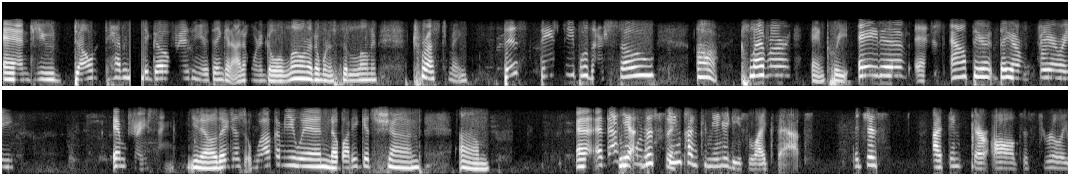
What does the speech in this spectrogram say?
and you don't have anyone to go with, and you're thinking, I don't want to go alone, I don't want to sit alone, trust me, this these people that are so uh, clever and creative and just out there, they are very embracing. You know, they just welcome you in. Nobody gets shunned. Um, and, and that's yeah, the of the things. steampunk community's like that. It just, I think they're all just really,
